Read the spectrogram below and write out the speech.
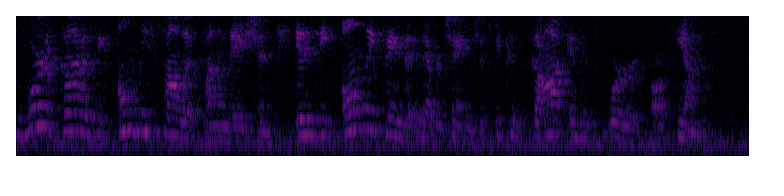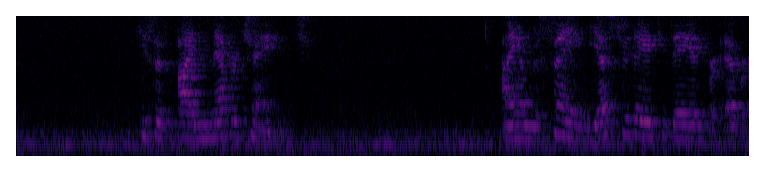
The Word of God is the only solid foundation. It is the only thing that never changes because God and His Word are Him. He says, I never change. I am the same yesterday, today, and forever.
